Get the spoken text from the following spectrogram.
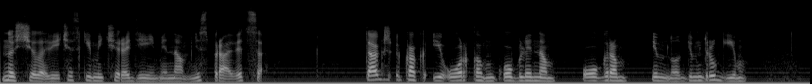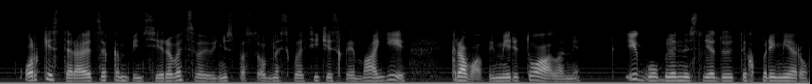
но с человеческими чародеями нам не справиться» так же, как и оркам, гоблинам, ограм и многим другим. Орки стараются компенсировать свою неспособность классической магии кровавыми ритуалами, и гоблины следуют их примеру.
